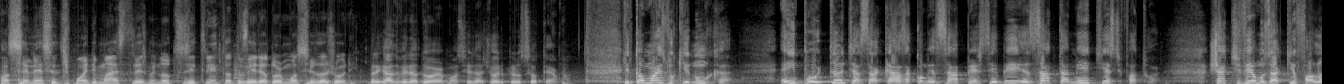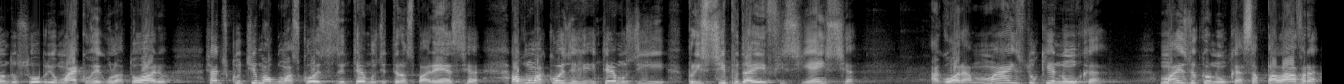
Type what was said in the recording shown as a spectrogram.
Vossa Excelência dispõe de mais 3 minutos e 30 do vereador Moacir da Jori. Obrigado, vereador Moacir da Jori, pelo seu tempo. Então, mais do que nunca, é importante essa casa começar a perceber exatamente esse fator. Já tivemos aqui falando sobre o marco regulatório, já discutimos algumas coisas em termos de transparência, alguma coisa em termos de princípio da eficiência. Agora, mais do que nunca, mais do que nunca, essa palavra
